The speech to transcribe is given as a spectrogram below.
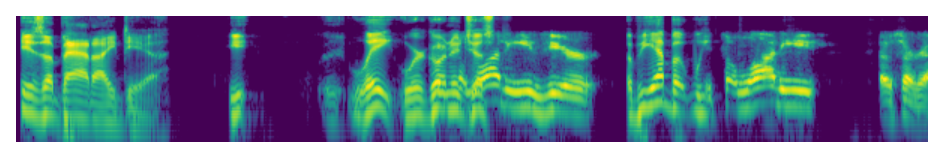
is a bad idea wait, we're going it's to just a lot easier. Uh, yeah, but we. It's a lot easier. Oh, sorry.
